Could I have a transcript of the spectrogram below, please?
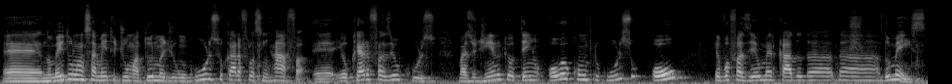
é, no meio do lançamento de uma turma de um curso, o cara falou assim, Rafa, é, eu quero fazer o curso, mas o dinheiro que eu tenho, ou eu compro o curso, ou eu vou fazer o mercado da, da- do mês.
